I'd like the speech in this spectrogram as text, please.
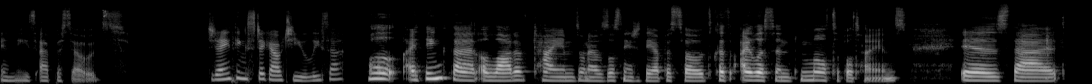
in these episodes. Did anything stick out to you, Lisa? Well, I think that a lot of times when I was listening to the episodes, because I listened multiple times, is that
